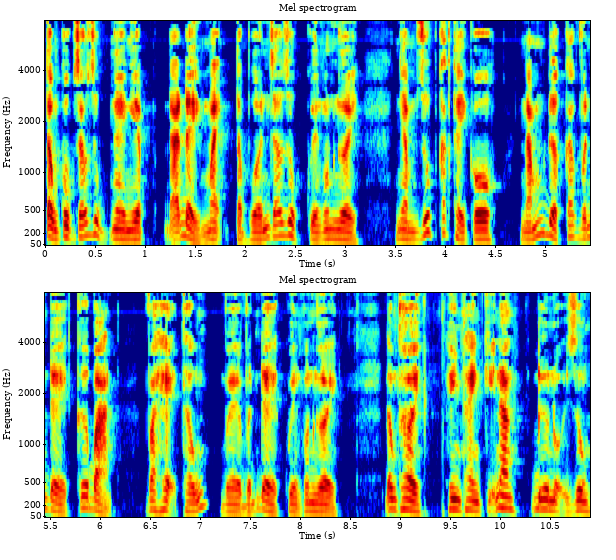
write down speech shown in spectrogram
Tổng cục Giáo dục nghề nghiệp đã đẩy mạnh tập huấn giáo dục quyền con người nhằm giúp các thầy cô nắm được các vấn đề cơ bản và hệ thống về vấn đề quyền con người, đồng thời hình thành kỹ năng đưa nội dung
